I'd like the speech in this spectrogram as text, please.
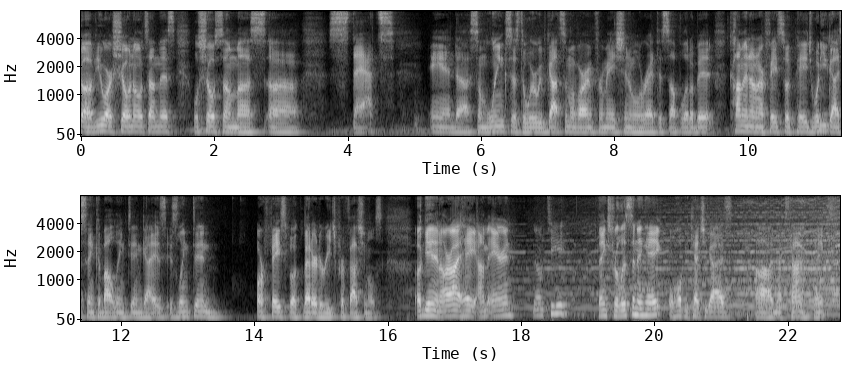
uh, view our show notes on this. We'll show some uh, uh, stats and uh, some links as to where we've got some of our information. We'll write this up a little bit. Comment on our Facebook page. What do you guys think about LinkedIn, guys? Is LinkedIn or Facebook better to reach professionals? Again, all right. Hey, I'm Aaron. Num T. Thanks for listening. Hey, we'll hope you catch you guys uh, next time. Thanks.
